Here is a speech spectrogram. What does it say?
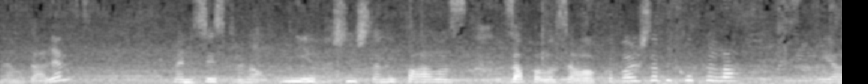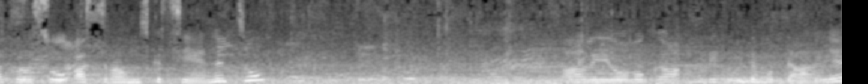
idemo dalje. Meni se iskreno nije baš ništa ni palo, zapalo za oko baš da bi kupila. Iako su astronomske cijene tu. Ali ovoga, idemo dalje.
